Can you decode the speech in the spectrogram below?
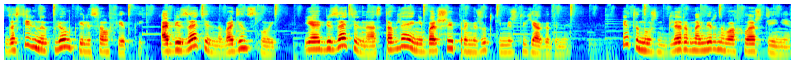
застеленную пленкой или салфеткой, обязательно в один слой – и обязательно оставляя небольшие промежутки между ягодами. Это нужно для равномерного охлаждения.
